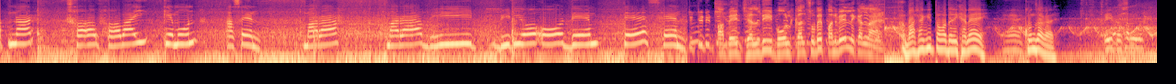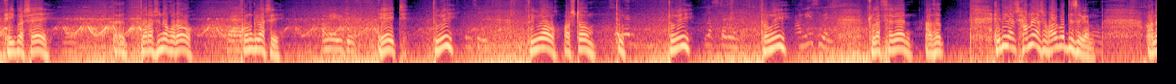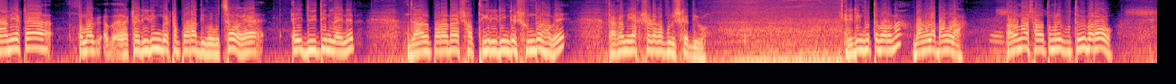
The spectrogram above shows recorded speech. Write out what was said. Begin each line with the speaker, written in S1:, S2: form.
S1: আপনার সবাই কেমন আছেন? মারা মারা ভিডিও ও দেমতে
S2: সেন আবে জলদি বল কাল সুবে পনভেল নিকলনা
S3: হ্যায়। ভাষা কি তোমাদের এখানে? হ্যাঁ। কোন জায়গায়?
S4: এই পাশে।
S3: এই পাশে? পড়াশোনা করো? হ্যাঁ। কোন ক্লাসে?
S4: আমি এইটে
S3: এইট তুমি? তুমিও অষ্টম? তুমি? তুমি? ক্লাস সেভেন আচ্ছা এদিকে সামনে আসো, ভয় করতেছে কেন? মানে আমি একটা তোমার একটা রিডিং একটা পড়া দিব, বুঝছ? এই দুই তিন লাইনের, যার পড়াটা সব থেকে রিডিংটা সুন্দর হবে, তাকে আমি একশো টাকা পুরস্কার দিব। রিডিং করতে পারো না? বাংলা বাংলা। পারো না? সব তুমি তুমি পারো?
